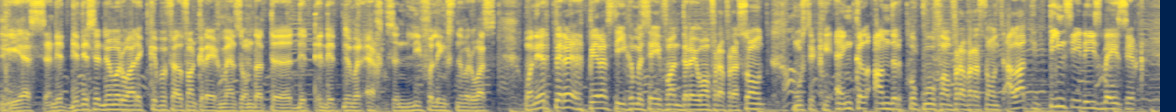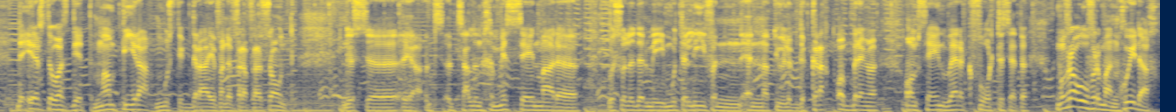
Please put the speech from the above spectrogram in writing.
Yes, en dit, dit is het nummer waar ik kippenvel van krijg, mensen. Omdat uh, dit, dit nummer echt zijn lievelingsnummer was. Wanneer Peres tegen me zei van Drayon Fravrasont, moest ik geen enkel ander pokoe van Fravrasont. Al had hij tien cd's bij zich. De eerste was dit, Mampira, moest ik draaien van de Fravrasont. Dus uh, ja, het, het, zal een gemis zijn, maar uh, we zullen ermee moeten leven. En natuurlijk de kracht opbrengen om zijn werk voor te zetten. Mevrouw Overman, goeiedag.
